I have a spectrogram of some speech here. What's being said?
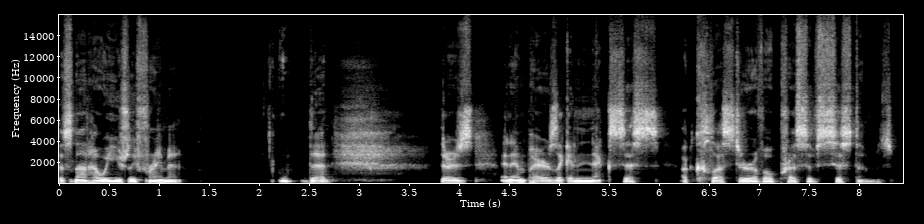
That's not how we usually frame it. That there's an empire is like a nexus, a cluster of oppressive systems.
